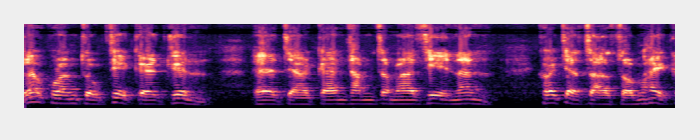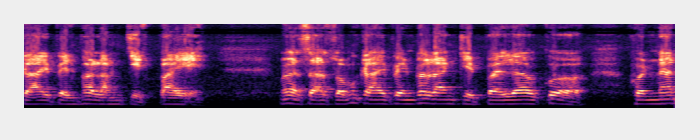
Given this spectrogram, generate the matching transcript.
แล้วความสุขที่เกิดขึ้น จากการทำสมาธินั้นเขาจะสะสมให้กลายเป็นพลังจิตไป เมื่อสะสมกลายเป็นพลังจิตไปแล้วก็คนนั้น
